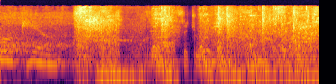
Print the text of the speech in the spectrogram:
Double kill. Situation.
